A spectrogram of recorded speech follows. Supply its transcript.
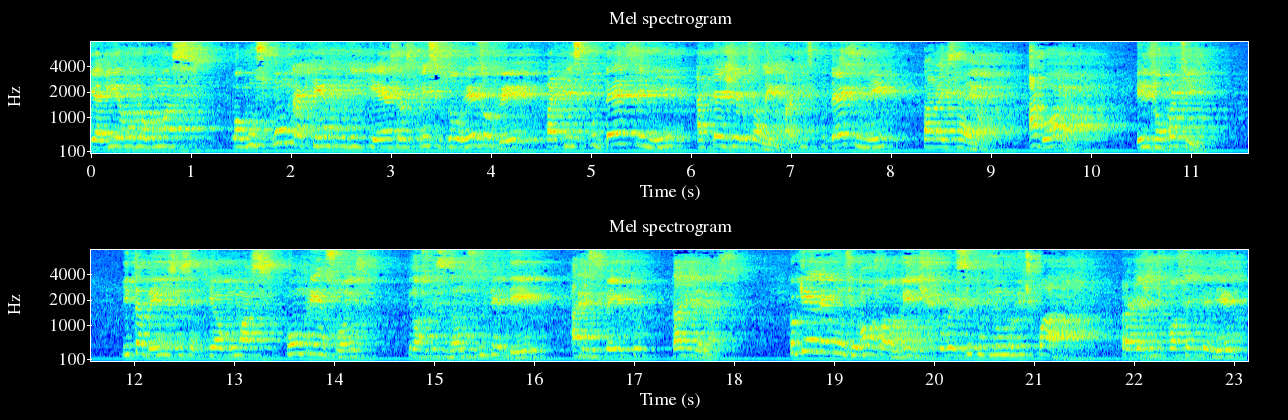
e ali houve algumas, alguns contratempos em que Esdras precisou resolver para que eles pudessem ir até Jerusalém, para que eles pudessem ir para Israel. Agora, eles vão partir. E também existe aqui algumas compreensões que nós precisamos entender a respeito da liderança. Eu queria ler com os irmãos novamente o versículo de número 24, para que a gente possa entender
